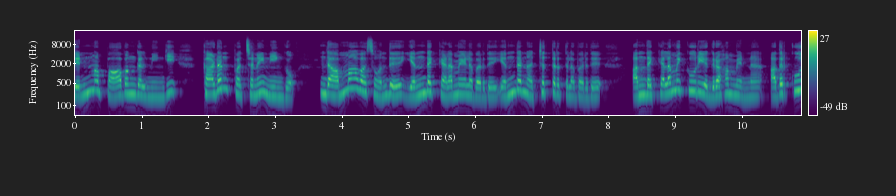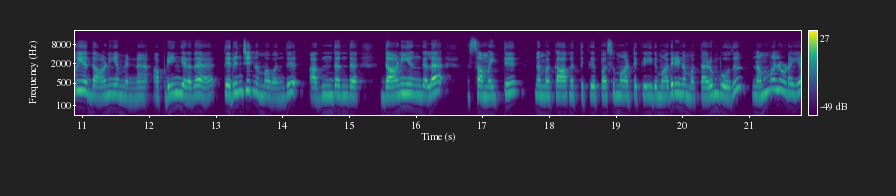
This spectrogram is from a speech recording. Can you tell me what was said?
ஜென்ம பாவங்கள் நீங்கி கடன் பிரச்சனை நீங்கும். இந்த அமாவாசை வந்து எந்த கிழமையில வருது எந்த நட்சத்திரத்தில் வருது அந்த கிழமைக்குரிய கிரகம் என்ன? அதற்குரிய தானியம் என்ன? அப்படிங்கிறத தெரிஞ்சு நம்ம வந்து அந்தந்த தானியங்களை சமைத்து நம்ம காகத்துக்கு பசுமாட்டுக்கு இது மாதிரி நம்ம தரும்போது நம்மளுடைய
